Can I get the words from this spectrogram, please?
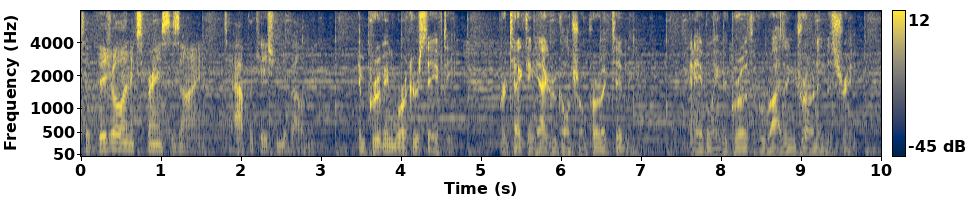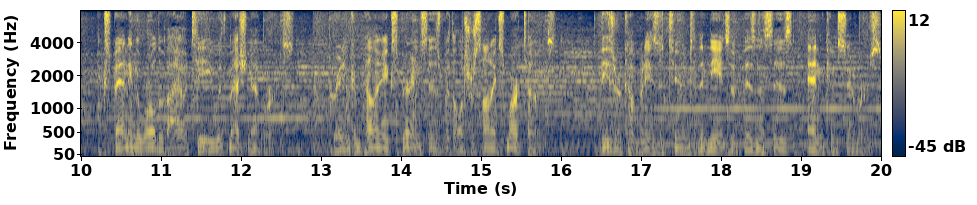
to visual and experience design to application development. Improving worker safety, protecting agricultural productivity, enabling the growth of a rising drone industry, expanding the world of IoT with mesh networks, creating compelling experiences with ultrasonic smart tones. These are companies attuned to the needs of businesses and consumers.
